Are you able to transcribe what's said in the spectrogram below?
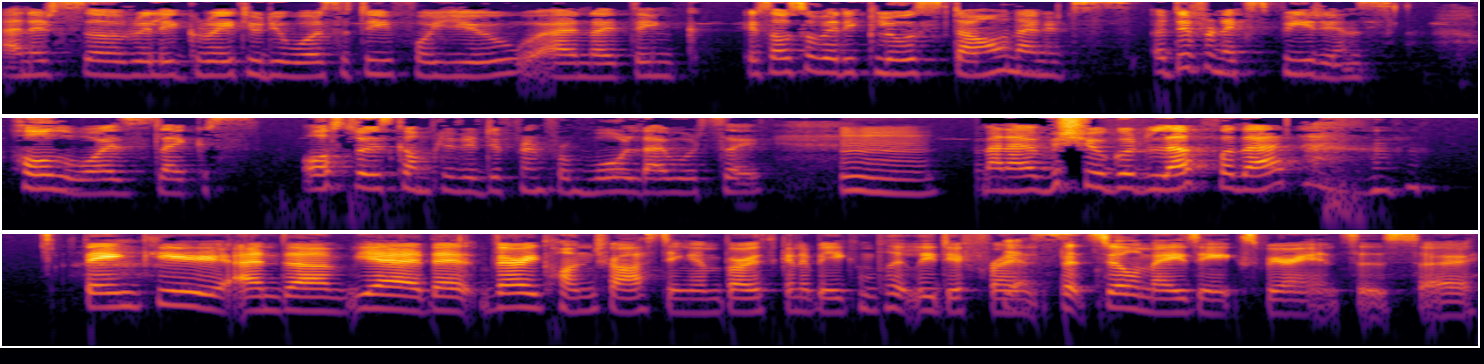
and it's a really great university for you. And I think it's also very close town, and it's a different experience. Whole was like Oslo is completely different from Volda, I would say. Mm. And I wish you good luck for that. Thank you. And um, yeah, they're very contrasting and both going to be completely different, yes. but still amazing experiences. So yes.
